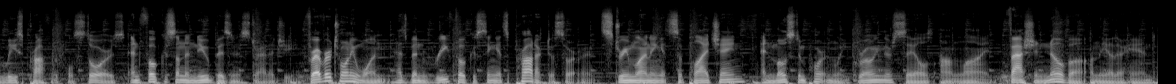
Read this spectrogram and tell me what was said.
least profitable stores and focus on a new business strategy. Forever 21 has been refocusing its product assortment, streamlining its supply chain, and most importantly, growing their sales online. Fashion Nova, on the other hand,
